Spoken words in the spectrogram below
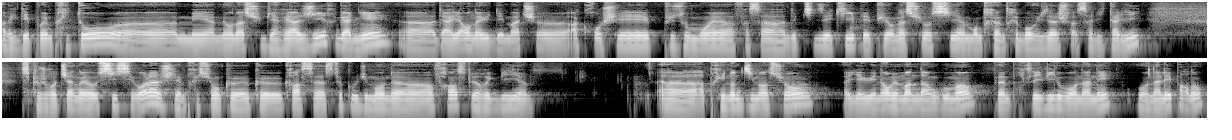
avec des points pris tôt euh, mais mais on a su bien réagir gagner. Euh, derrière on a eu des matchs euh, accrochés plus ou moins face à des petites équipes et puis on a su aussi montrer un très bon visage face à l'Italie. Ce que je retiendrai aussi c'est voilà j'ai l'impression que que grâce à cette coupe du monde en France le rugby a pris une autre dimension. Il y a eu énormément d'engouement, peu importe les villes où on en est, où on allait, pardon,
